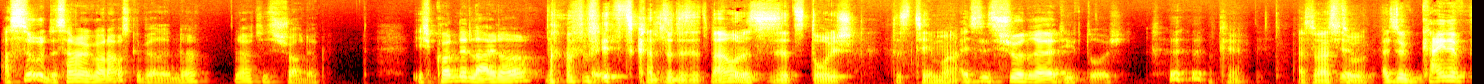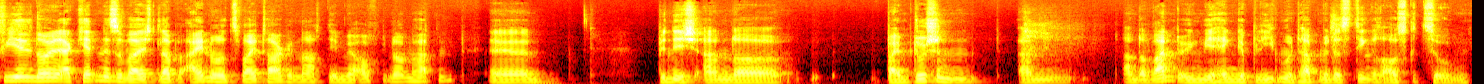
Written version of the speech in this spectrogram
Ach so, das haben wir gerade ausgewertet, ne? Ja, das ist schade. Ich konnte leider, Willst, kannst du das jetzt machen oder ist das jetzt durch, das Thema? es ist schon relativ durch. Okay. Also hast Ich, du. also keine vielen neuen Erkenntnisse, weil ich glaube, ein oder zwei Tage nachdem wir aufgenommen hatten, äh, bin ich an der, beim Duschen an, an der Wand irgendwie hängen geblieben und habe mir das Ding rausgezogen.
